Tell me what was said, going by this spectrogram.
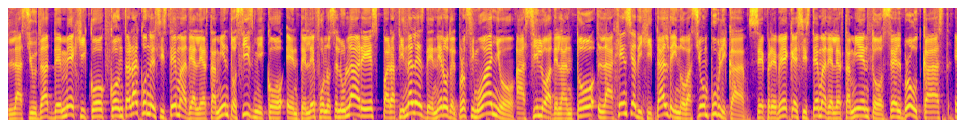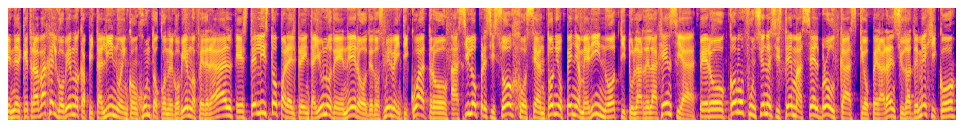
La Ciudad de México contará con el sistema de alertamiento sísmico en teléfonos celulares para finales de enero del próximo año. Así lo adelantó la Agencia Digital de Innovación Pública. Se prevé que el sistema de alertamiento Cell Broadcast, en el que trabaja el gobierno capitalino en conjunto con el gobierno federal, esté listo para el 31 de enero de 2024. Así lo precisó José Antonio Peña Merino, titular de la agencia. Pero, ¿cómo funciona el sistema Cell Broadcast que operará en Ciudad de México?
